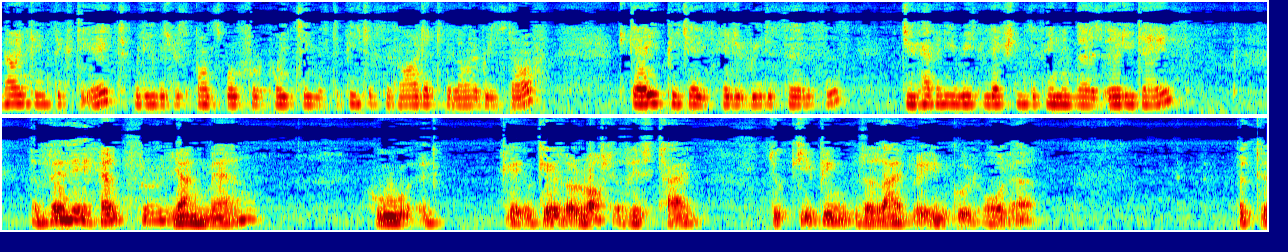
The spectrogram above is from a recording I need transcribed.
In 1968, Willi was responsible for appointing Mr. Peter Zawada to the library staff. Today, Peter is head of reader services. Do you have any recollections of him in those early days? A very helpful young man who gave, gave a lot of his time to keeping the library in good order. But uh,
